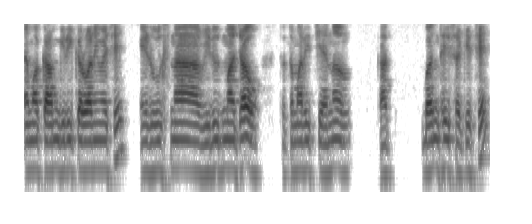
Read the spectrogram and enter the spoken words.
એમાં કામગીરી કરવાની હોય છે. એ રૂલ્સના વિરુદ્ધમાં જાઓ, તો તમારી ચેનલ બંધ થઈ શકે છે.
